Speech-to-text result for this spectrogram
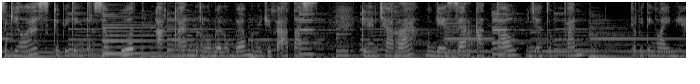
sekilas kepiting tersebut akan berlomba-lomba menuju ke atas dengan cara menggeser atau menjatuhkan kepiting lainnya.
